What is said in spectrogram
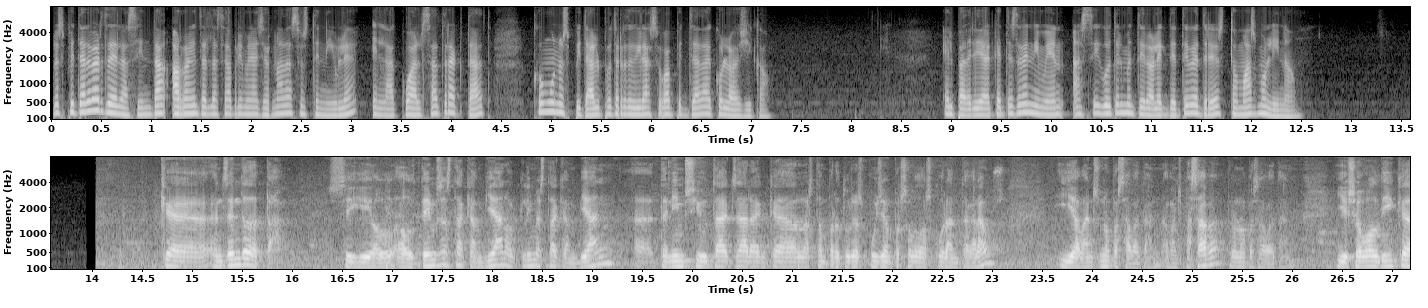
L'Hospital Verge de la Cinta ha organitzat la seva primera jornada sostenible en la qual s'ha tractat com un hospital pot reduir la seva petjada ecològica. El padrí d'aquest esdeveniment ha sigut el meteoròleg de TV3, Tomàs Molina. Que ens hem d'adaptar. O sigui, el, el temps està canviant, el clima està canviant, eh, tenim ciutats ara en què les temperatures pugen per sobre dels 40 graus i abans no passava tant. Abans passava, però no passava tant. I això vol dir que,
